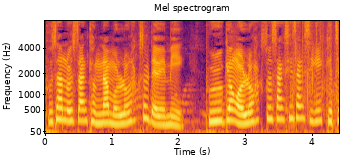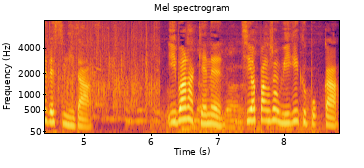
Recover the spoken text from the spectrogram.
부산 울산 경남 언론 학술 대회 및 부울경 언론 학술상 시상식이 개최됐습니다. 이번 학회는 지역방송 위기 극복과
